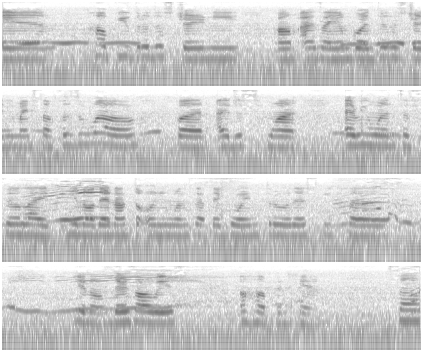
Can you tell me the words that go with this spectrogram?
and help you through this journey um, as i am going through this journey myself as well. But i just want everyone to feel like you know they're not the only ones that they're going through this because you know there's always a helping hand. So all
